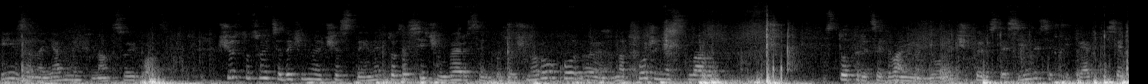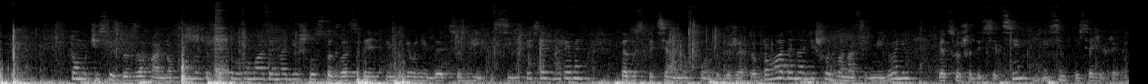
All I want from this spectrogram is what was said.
і за наявної фінансової бази. Що стосується дохідної частини, то за січень-вересень поточного року е, надходження склали 132 мільйони 475 тисяч гривень. В тому числі до загального фонду бюджету громади надійшло 125 мільйонів 902,7 тисяч гривень, та до спеціального фонду бюджету громади надійшло 12 мільйонів 567,8 тисяч гривень.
